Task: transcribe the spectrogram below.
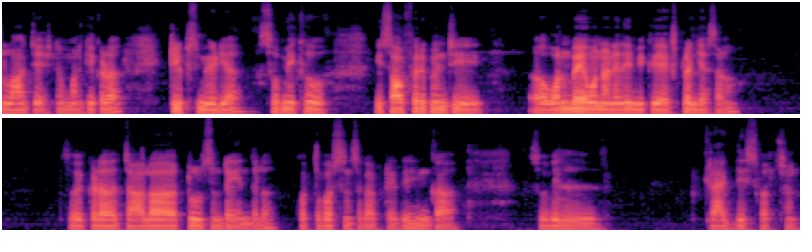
లాంచ్ చేసినాం. మనకి ఇక్కడ క్లిప్స్ మీడియా. సో మీకు ఈ సాఫ్ట్వేర్ గురించి వన్ బై వన్ అనేది మీకు ఎక్స్ప్లెయిన్ చేస్తాను. సో ఇక్కడ చాలా టూల్స్ ఉంటాయి ఇందులో. కొత్త పర్సన్స్ కాబట్టి ఇది. ఇంకా so will crack this person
